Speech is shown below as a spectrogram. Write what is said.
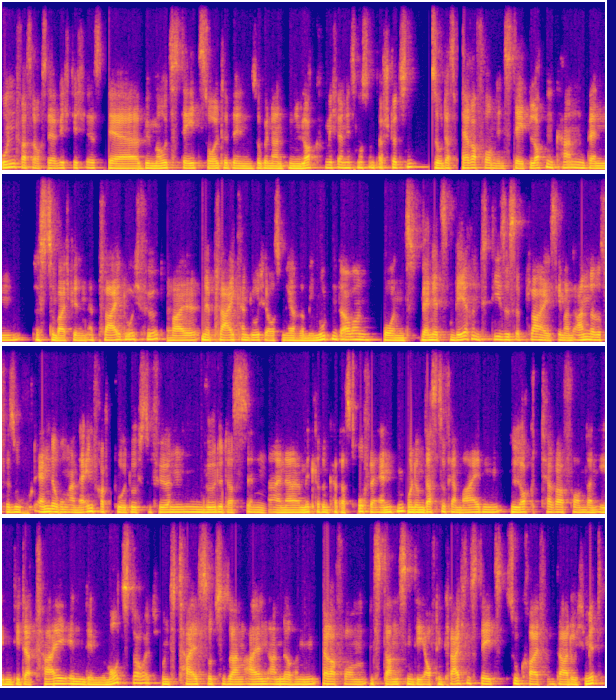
Und was auch sehr wichtig ist, der Remote State sollte den sogenannten Lock-Mechanismus unterstützen, so dass Terraform den State locken kann, wenn es zum Beispiel ein Apply durchführt, weil ein Apply kann durchaus mehrere Minuten dauern. Und wenn jetzt während dieses Applies jemand anderes versucht, Änderungen an der Infrastruktur durchzuführen, würde das in einer mittleren Katastrophe enden. Und um das zu vermeiden, lockt Terraform dann eben die Datei in dem Remote Storage und teilt sozusagen allen anderen Terraform-Instanzen, die auf den gleichen States zugreifen, dadurch mit.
